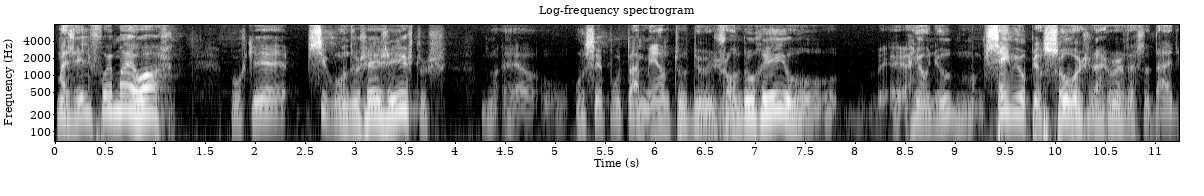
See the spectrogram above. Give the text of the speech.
mas ele foi maior, porque, segundo os registros, é, o, sepultamento do João do Rio é, reuniu 100 mil pessoas nas ruas da cidade.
